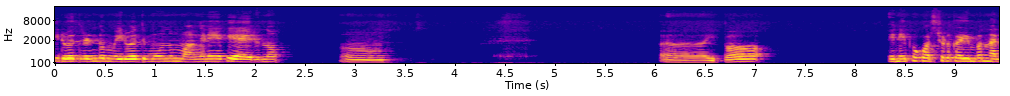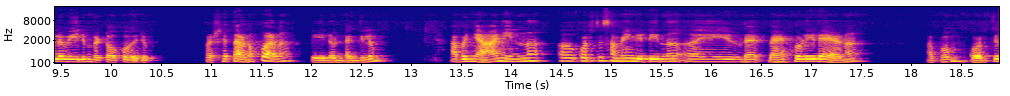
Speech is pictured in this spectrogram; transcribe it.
ഇരുപത്തിരണ്ടും ഇരുപത്തിമൂന്നും അങ്ങനെയൊക്കെ ആയിരുന്നു. ഇപ്പോൾ ഇനിയിപ്പോൾ കുറച്ചുകൂടെ കഴിയുമ്പോൾ നല്ല വെയിലും വെട്ടമൊക്കെ വരും. പക്ഷേ തണുപ്പാണ് വെയിലുണ്ടെങ്കിലും. അപ്പം ഞാൻ ഇന്ന് കുറച്ച് സമയം കിട്ടി. ഇന്ന് ഇവിടെ ബാങ്ക് ഹോളിഡേ ആണ്. അപ്പം കുറച്ച്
